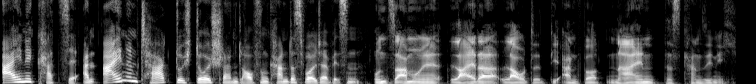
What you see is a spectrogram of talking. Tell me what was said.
eine Katze an einem Tag durch Deutschland laufen kann, das wollte er wissen. Und Samuel, leider lautet die Antwort nein, das kann sie nicht.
